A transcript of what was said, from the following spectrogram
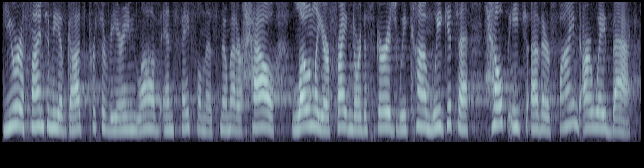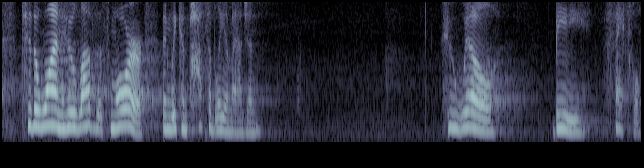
You are assigned to me of God's persevering love and faithfulness. No matter how lonely or frightened or discouraged we come, we get to help each other find our way back to the one who loves us more than we can possibly imagine, who will be faithful.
